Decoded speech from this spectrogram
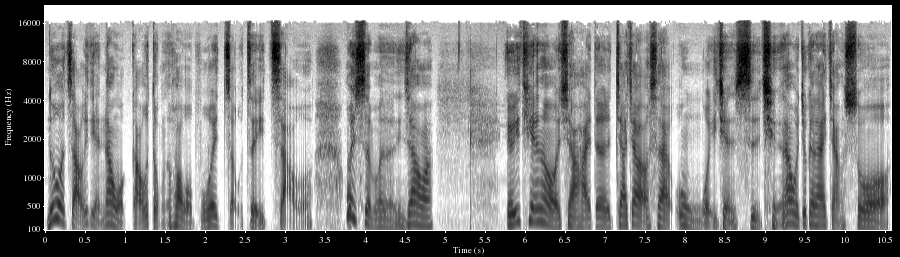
如果早一点让我搞懂的话，我不会走这一招哦。为什么呢？你知道吗？有一天哦，小孩的家教老师来问我一件事情，那我就跟他讲说。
